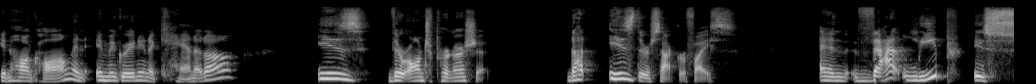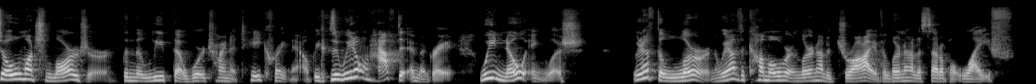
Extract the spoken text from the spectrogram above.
in Hong Kong and immigrating to Canada is their entrepreneurship. That is their sacrifice. And that leap is so much larger than the leap that we're trying to take right now because we don't have to immigrate. We know English. We don't have to learn. We don't have to come over and learn how to drive and learn how to set up a life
